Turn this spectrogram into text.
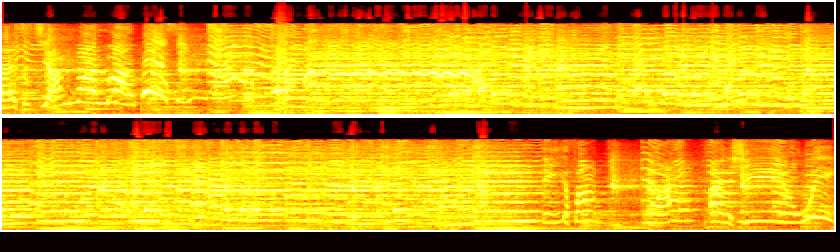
这江南乱，百姓啊！地方官俺姓魏，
